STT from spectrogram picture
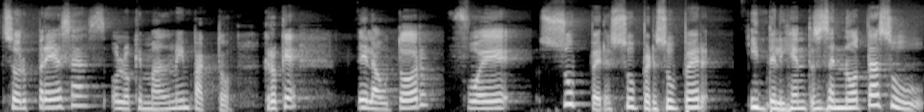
sorpresas o lo que más me impactó. Creo que el autor fue súper, súper, súper inteligente. O sea, se nota su,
